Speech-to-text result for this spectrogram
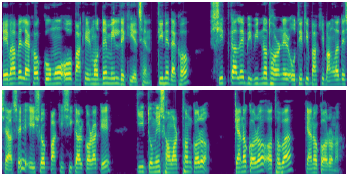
এভাবে লেখক কুমু ও পাখির মধ্যে মিল দেখিয়েছেন। তিনে দেখো, শীতকালে বিভিন্ন ধরনের অতিথি পাখি বাংলাদেশে আসে। এইসব পাখি শিকার করাকে কি তুমি সমর্থন করো? কেন করো অথবা কেন করো না?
